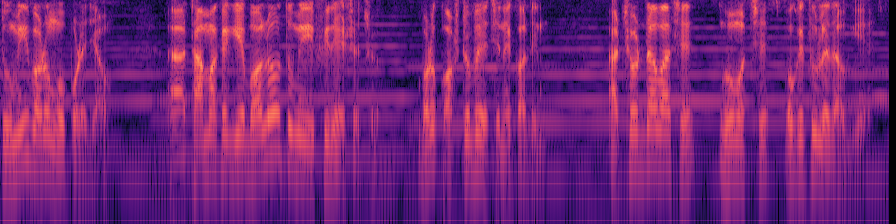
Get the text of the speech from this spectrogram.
তুমি বরং ওপরে যাও। ঠামাকে গিয়ে বলো তুমি ফিরে এসেছ। বড় কষ্ট পেয়েছেন কদিন। আর ছোটদাও আছে ঘুমোচ্ছে ওকে তুলে দাও গিয়ে।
